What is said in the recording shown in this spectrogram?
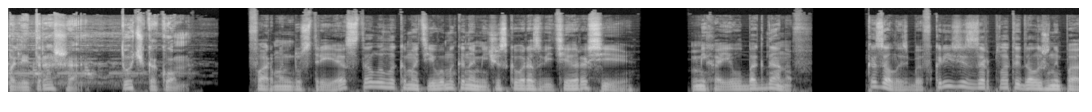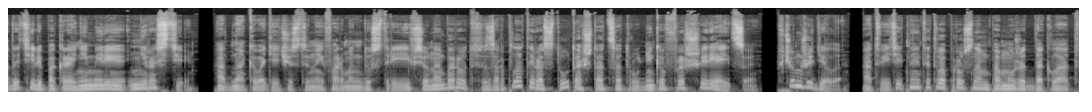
Политраша.ком Фарминдустрия стала локомотивом экономического развития России. Михаил Богданов. Казалось бы, в кризис зарплаты должны падать или, по крайней мере, не расти. Однако в отечественной фарминдустрии все наоборот. Зарплаты растут, а штат сотрудников расширяется. В чем же дело? Ответить на этот вопрос нам поможет доклад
